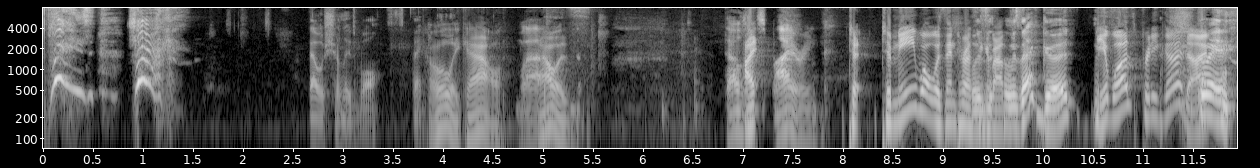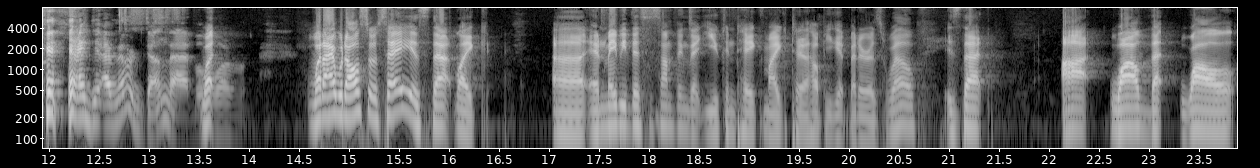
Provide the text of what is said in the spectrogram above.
please, Jack. That was Shelley Duvall. Thank you. Holy cow! Wow. that was That was I- inspiring. to to me. What was interesting Was, about was that good? it was pretty good. I, Wait, I did- I've never done that before. What? what I would also say is that like uh, and maybe this is something that you can take Mike to help you get better as well is that uh, while that while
